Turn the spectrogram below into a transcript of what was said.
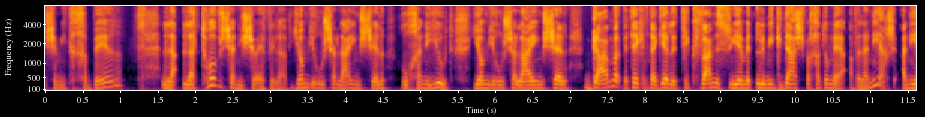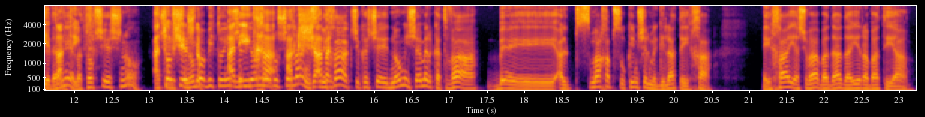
שמתחבר לטוב שאני שואף אליו, יום ירושלים של רוחניות, יום ירושלים של גם, ותכף נגיע לתקווה מסוימת, למקדש וכדומה, אבל אני, אני הבנתי. דניאל, הטוב שישנו. הטוב שישנו. שישנו בביטויים של יום איתך, ירושלים. סליחה, אני... כשנעמי שמר כתבה ב... על סמך הפסוקים של מגילת איכה, איכה ישבה בדד העיר הבת ים.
